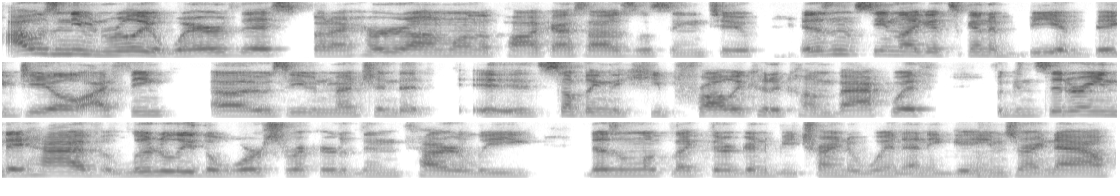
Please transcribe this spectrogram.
I wasn't even really aware of this, but I heard it on one of the podcasts I was listening to. It doesn't seem like it's going to be a big deal. I think uh, it was even mentioned that it's something that he probably could have come back with but considering they have literally the worst record of the entire league, doesn't look like they're going to be trying to win any games right now.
